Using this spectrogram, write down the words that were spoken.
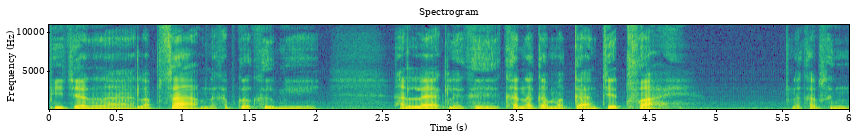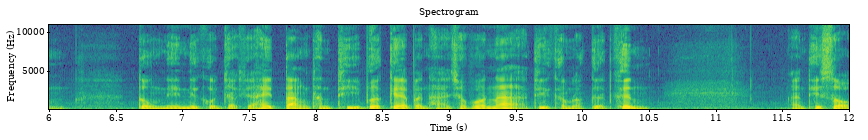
พิจารณารับทราบนะครับก็คือมีอันแรกเลยคือคณะกรรมการเจ็ดฝ่ายนะครับ ซึ่ง ตรงนี้นี่ก็อยากจะให้ตั้งทันทีเพื่อแก้ปัญหาเฉพาะหน้าที่กำลังเกิดขึ้น อันที่สอง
